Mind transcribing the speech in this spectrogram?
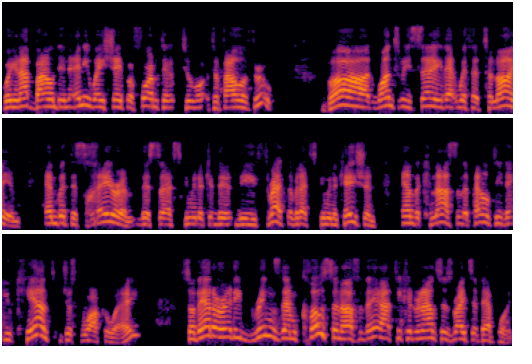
where you're not bound in any way, shape, or form to, to, to follow through? But once we say that with a Tanaim and with this Chayrim, this excommunica- the, the threat of an excommunication and the Knas and the penalty that you can't just walk away, so that already brings them close enough that he could renounce his rights at that point.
